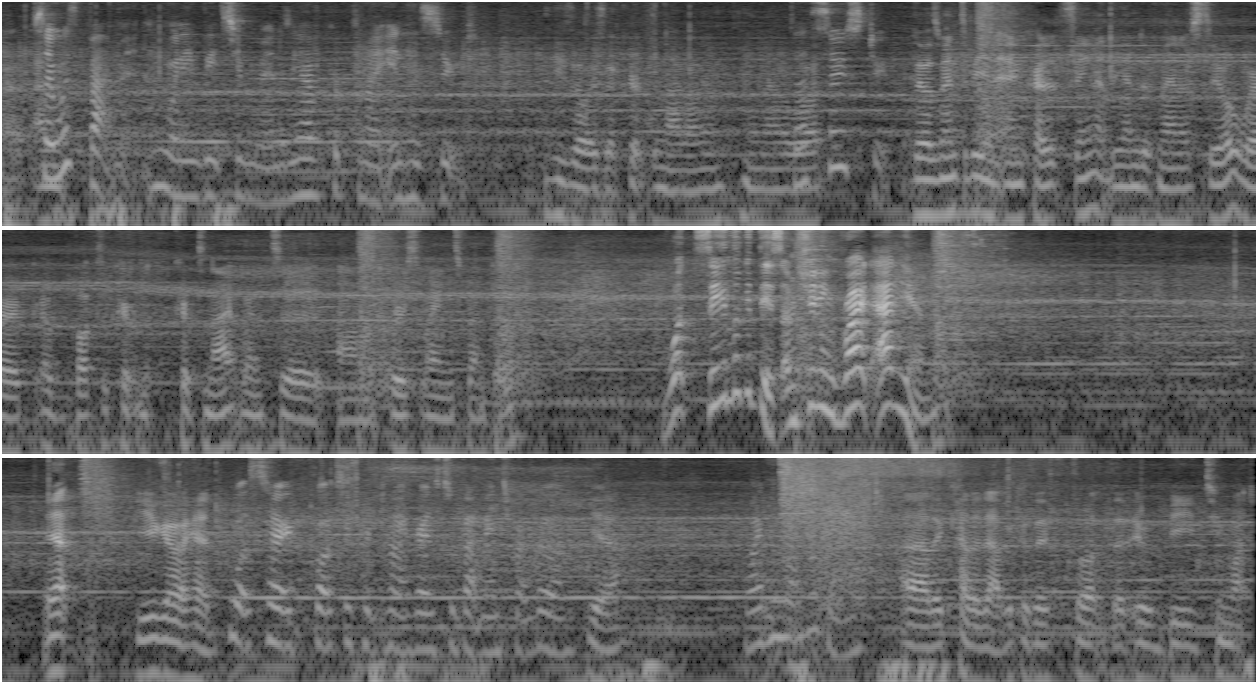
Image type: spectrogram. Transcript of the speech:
Alright, So I'm- with Batman, when he beats Superman, does he have kryptonite in his suit? He's always got kryptonite on him, no matter what. That's so stupid. There was meant to be an end credit scene at the end of Man of Steel where a box of kryptonite went to um, Bruce Wayne's front door. What? See, look at this. I'm shooting right at him. Yep. You go ahead. What, so box of kryptonite goes to Batman's front door? Yeah. Why didn't that happen? Uh, they cut it out because they thought that it would be too much.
